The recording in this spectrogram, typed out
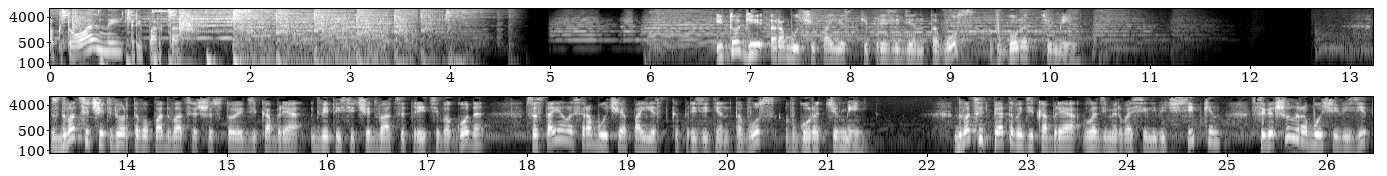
Актуальный репортаж. Итоги рабочей поездки президента ВОЗ в город Тюмень. С 24 по 26 декабря 2023 года состоялась рабочая поездка президента ВОЗ в город Тюмень. 25 декабря Владимир Васильевич Сипкин совершил рабочий визит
